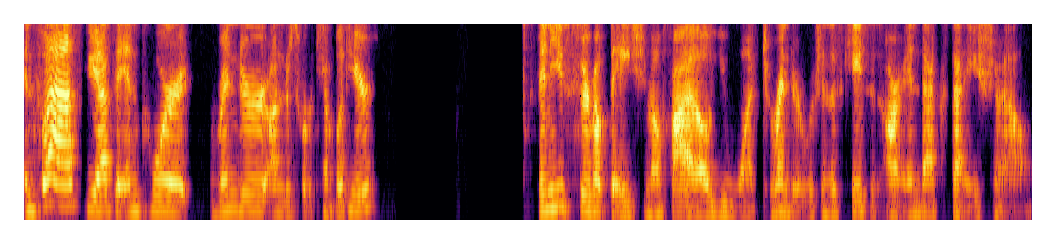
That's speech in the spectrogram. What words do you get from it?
In Flask, you have to import render underscore template here. Then you serve up the HTML file you want to render, which in this case is our index.html.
